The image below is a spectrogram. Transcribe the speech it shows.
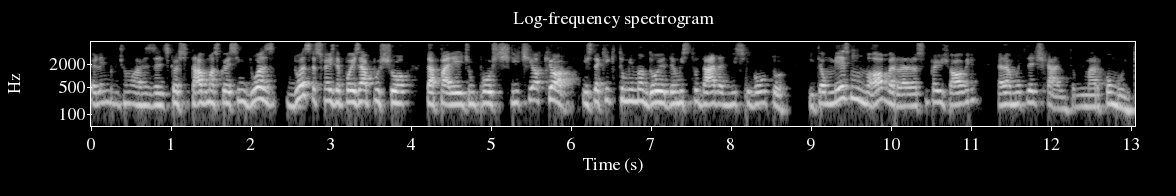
eu lembro de uma vez que eu citava umas coisas assim, duas duas sessões depois ela puxou da parede um post-it e aqui ó, isso daqui que tu me mandou, eu dei uma estudada nisso e voltou. Então, mesmo nova, ela era super jovem, era muito dedicada, então me marcou muito.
